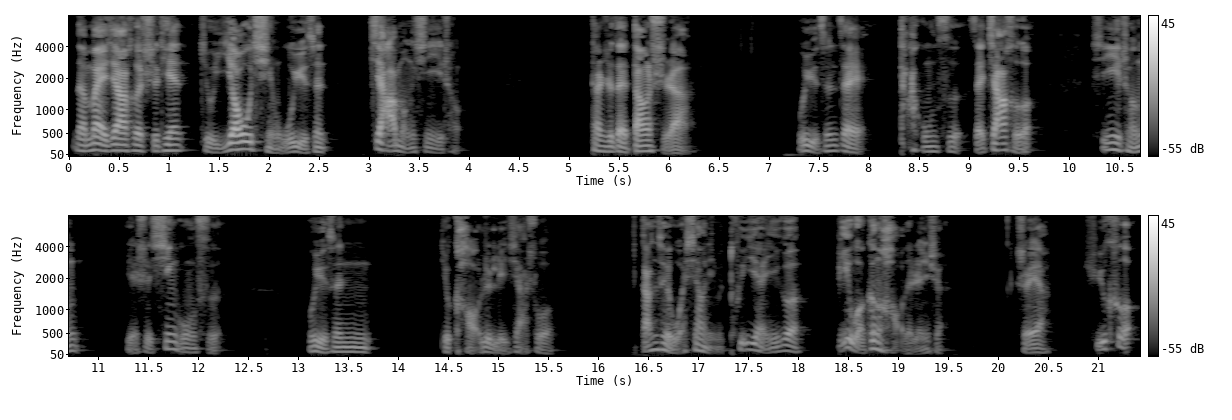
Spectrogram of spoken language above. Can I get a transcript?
那麦家和石天就邀请吴宇森加盟新艺城，但是在当时啊，吴宇森在大公司，在嘉禾，新艺城也是新公司，吴宇森就考虑了一下，说。干脆我向你们推荐一个比我更好的人选，谁呀？徐克。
